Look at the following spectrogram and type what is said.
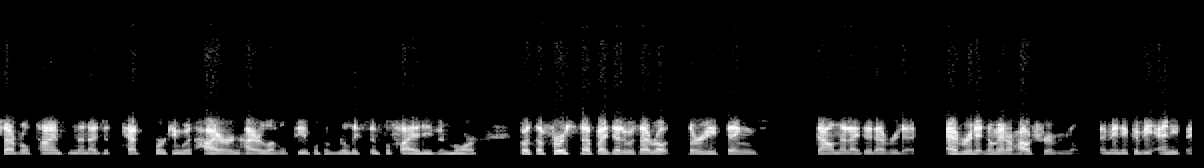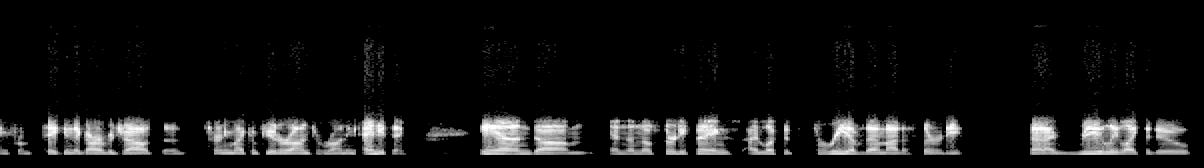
several times and then I just kept working with higher and higher level people to really simplify it even more. But the first step I did was I wrote 30 things down that I did every day. Every day, no matter how trivial. I mean, it could be anything from taking the garbage out to turning my computer on to running anything. And um, and then those 30 things, I looked at three of them out of 30 that I really like to do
